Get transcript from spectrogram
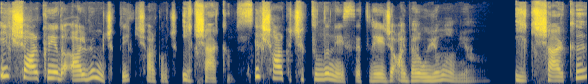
ilk şarkı ya da albüm mü çıktı? İlk şarkı mı çıktı? İlk şarkımız. İlk şarkı çıktığında ne hissettin? Heyecan. Ay ben uyuyamam ya. İlk şarkı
